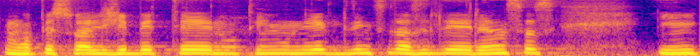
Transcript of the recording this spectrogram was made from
uma pessoa LGBT, não tem um negro dentro das lideranças. E,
